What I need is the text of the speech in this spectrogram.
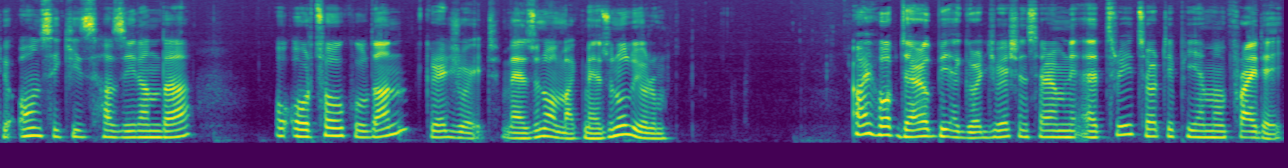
Diyor 18 Haziran'da o ortaokuldan graduate, mezun olmak, mezun oluyorum. I hope there will be a graduation ceremony at 3:30 p.m. on Friday.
